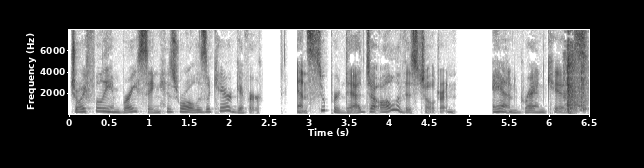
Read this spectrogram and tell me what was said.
joyfully embracing his role as a caregiver and super dad to all of his children and grandkids.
